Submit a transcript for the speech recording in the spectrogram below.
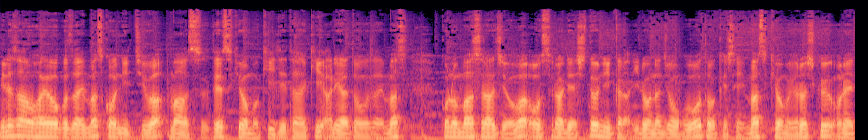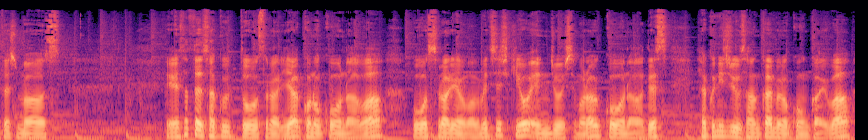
皆さんおはようございます。こんにちは。マースです。今日も聞いていただきありがとうございます。このマースラジオはオーストラリア・シドニーからいろんな情報をお届けしています。今日もよろしくお願いいたします。えー、さて、サクッとオーストラリア。このコーナーは、オーストラリアの豆知識をエンジョイしてもらうコーナーです。123回目の今回は、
